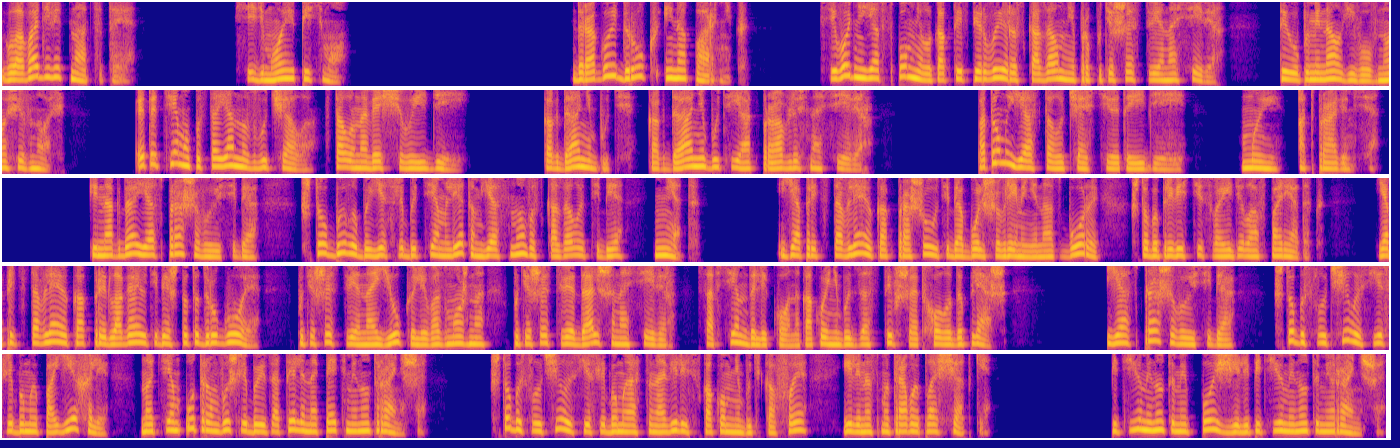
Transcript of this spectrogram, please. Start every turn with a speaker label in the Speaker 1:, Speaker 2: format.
Speaker 1: Глава 19. Седьмое письмо. Дорогой друг и напарник, сегодня я вспомнила, как ты впервые рассказал мне про путешествие на север. Ты упоминал его вновь и вновь. Эта тема постоянно звучала, стала навязчивой идеей. Когда-нибудь, когда-нибудь я отправлюсь на север. Потом и я стала частью этой идеи. Мы отправимся. Иногда я спрашиваю себя, что было бы, если бы тем летом я снова сказала тебе «нет». Я представляю, как прошу у тебя больше времени на сборы, чтобы привести свои дела в порядок. Я представляю, как предлагаю тебе что-то другое, путешествие на юг или, возможно, путешествие дальше на север, совсем далеко, на какой-нибудь застывший от холода пляж. Я спрашиваю себя, что бы случилось, если бы мы поехали — но тем утром вышли бы из отеля на пять минут раньше. Что бы случилось, если бы мы остановились в каком-нибудь кафе или на смотровой площадке? Пятью минутами позже или пятью минутами раньше?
